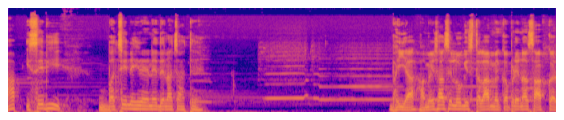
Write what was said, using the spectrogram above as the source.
आप इसे भी बचे नहीं रहने देना चाहते हैं? भैया, हमेशा से लोग इस तालाब में कपड़े ना साफ़ कर,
